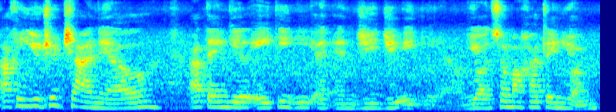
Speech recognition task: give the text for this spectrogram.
aking YouTube channel, Atengil, A-T-E-N-N-G-G-A-E-L. Yun, so makakating yun.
